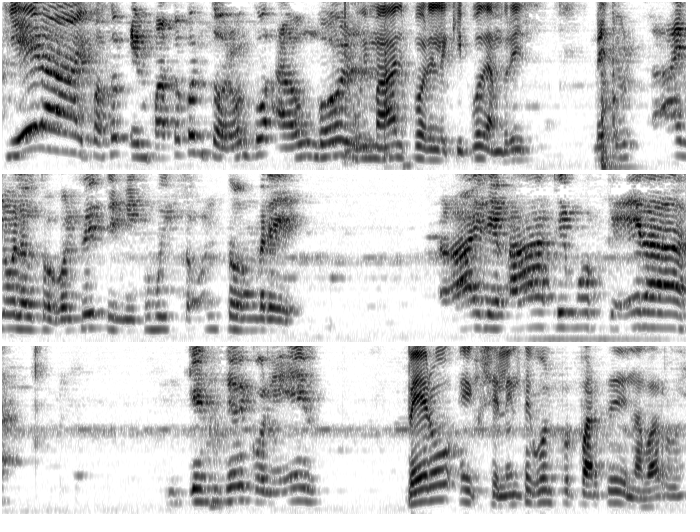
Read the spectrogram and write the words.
fiera y pasó, empató con Toronto a un gol. Muy mal por el equipo de un- Ay, no, el autogolfe se me hizo muy tonto, hombre. Ay, de. ¡Ah, qué mosquera! ¿Qué sucede con él? Pero excelente gol por parte de Navarro. Es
